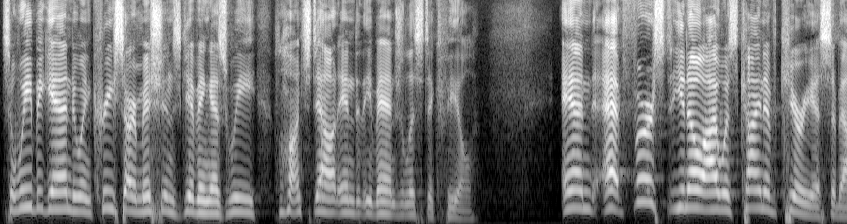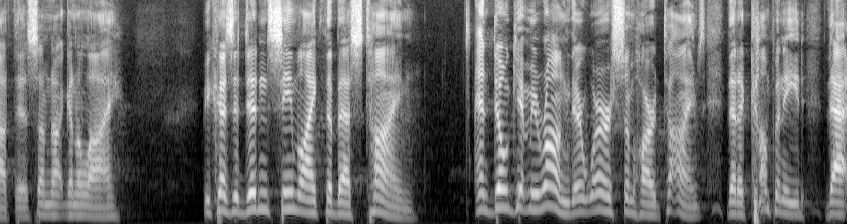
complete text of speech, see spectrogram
So we began to increase our missions giving as we launched out into the evangelistic field. And at first, you know, I was kind of curious about this, I'm not going to lie because it didn't seem like the best time. And don't get me wrong, there were some hard times that accompanied that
